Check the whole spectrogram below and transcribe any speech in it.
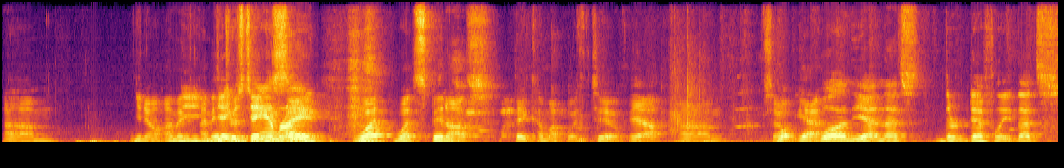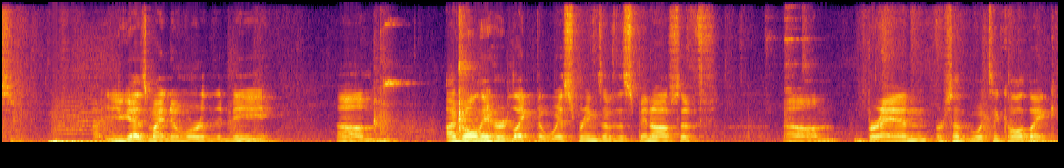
Um, you know, I'm You I'm interested damn to see right. what what spin-offs they come up with too. Yeah. Um, so well, yeah, Well, yeah, and that's they're definitely that's you guys might know more than me. Um, I've only heard like the whisperings of the spin-offs of um, Bran or something. What's it called? Like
